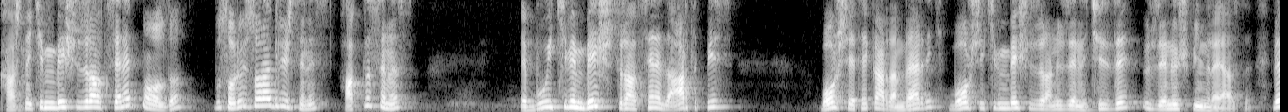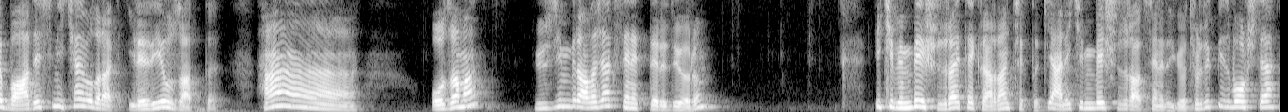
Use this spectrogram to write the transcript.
karşında 2500 liralık senet mi oldu? Bu soruyu sorabilirsiniz. Haklısınız. E bu 2500 liralık senedi artık biz borçluya tekrardan verdik. Borç 2500 liranın üzerine çizdi. Üzerine 3000 lira yazdı. Ve vadesini 2 ay olarak ileriye uzattı. Ha, o zaman 121 alacak senetleri diyorum. 2500 lirayı tekrardan çıktık. Yani 2500 liralık senedi götürdük biz borçta.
